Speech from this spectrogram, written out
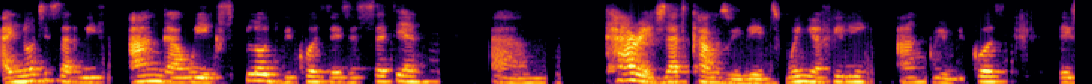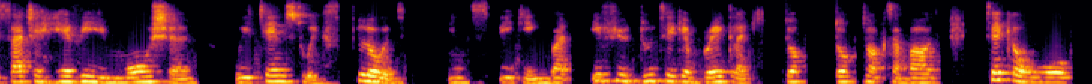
I notice that with anger, we explode because there's a certain um, courage that comes with it when you're feeling angry because there's such a heavy emotion, we tend to explode in speaking. But if you do take a break, like Doc, Doc talks about, take a walk,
